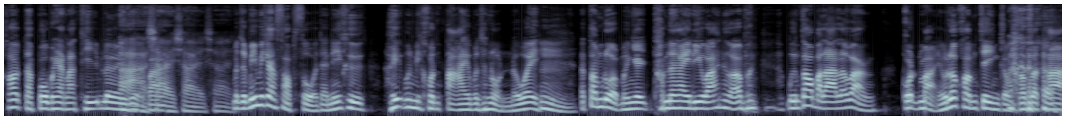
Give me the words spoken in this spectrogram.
เขาจะ pro ไปทางลัทธิเลยอ่าถูกปะใช่ใช่ใช่มันจะไม่มีการสอบสวนแต่นี่คือเฮ้ยมันมีคนตายบนถนนนะเว้ยอืมแล้วตำรวจมึงจะทำยังไงดีวะถึงว่ามึงมึงต้อง balance ระหว่างกฎหมายและความจริงกับความศรัทธา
